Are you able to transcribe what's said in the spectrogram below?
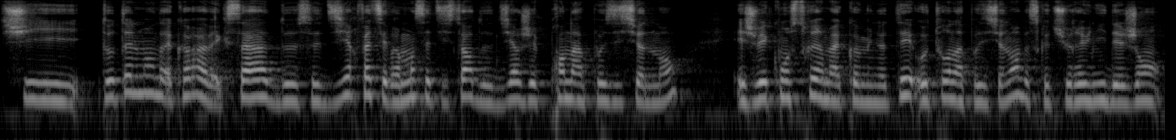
Je suis totalement d'accord avec ça, de se dire, en fait, c'est vraiment cette histoire de dire, je vais prendre un positionnement et je vais construire ma communauté autour d'un positionnement parce que tu réunis des gens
